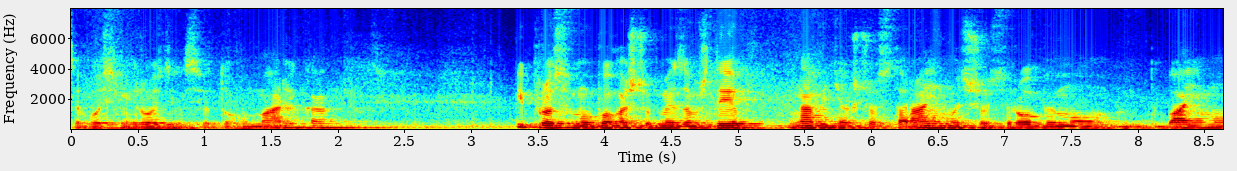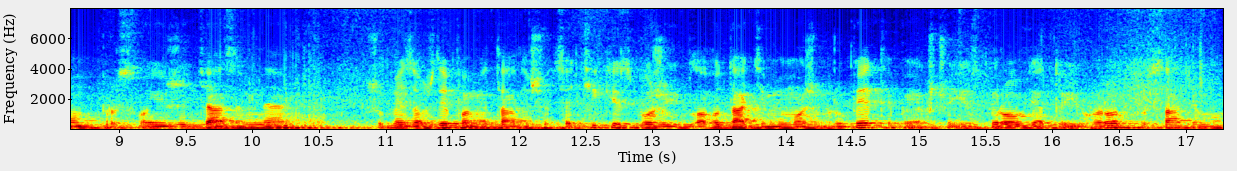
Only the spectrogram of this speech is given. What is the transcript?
це восьмий розділ святого Марика. І просимо Бога, щоб ми завжди, навіть якщо стараємось, щось робимо, дбаємо про своє життя земне, щоб ми завжди пам'ятали, що це тільки з Божої благодаті ми можемо робити, бо якщо є здоров'я, то і город посадимо,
